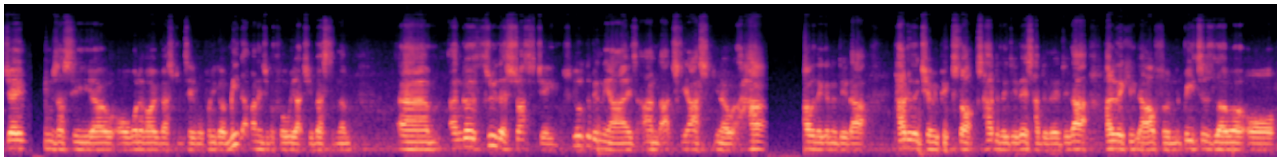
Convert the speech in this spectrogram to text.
James, our CEO, or one of our investment team We'll probably go meet that manager before we actually invest in them um, and go through their strategy, look them in the eyes, and actually ask, you know, how, how are they going to do that? How do they cherry pick stocks? How do they do this? How do they do that? How do they keep the alpha and the betas lower or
